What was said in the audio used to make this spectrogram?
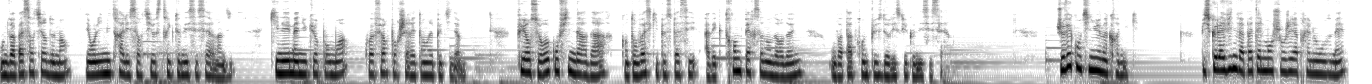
On ne va pas sortir demain, et on limitera les sorties au strict nécessaire lundi. Kiné et manucure pour moi, coiffeur pour cher et tendre et petit homme. Puis on se reconfine dardard, quand on voit ce qui peut se passer avec 30 personnes en Dordogne, on va pas prendre plus de risques que nécessaire. Je vais continuer ma chronique. Puisque la vie ne va pas tellement changer après le 11 mai,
